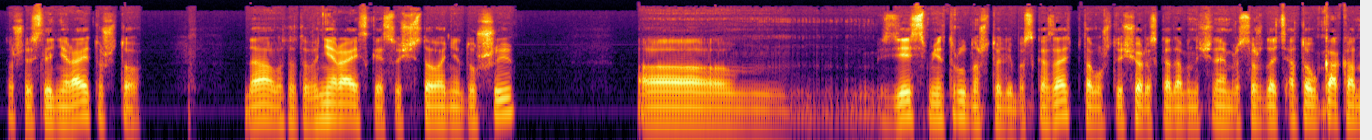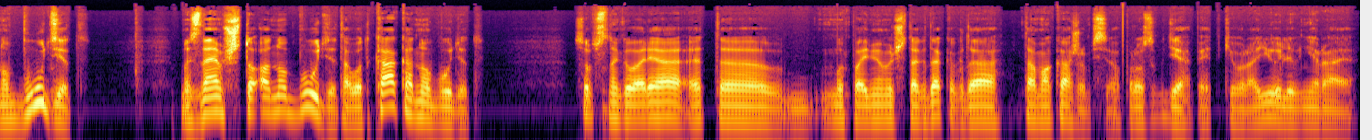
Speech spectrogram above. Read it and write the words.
потому что если не рай, то что? Да, вот это внерайское существование души, э, здесь мне трудно что-либо сказать, потому что, еще раз, когда мы начинаем рассуждать о том, как оно будет, мы знаем, что оно будет, а вот как оно будет, собственно говоря, это мы поймем лишь тогда, когда там окажемся. Вопрос, где, опять-таки, в раю или вне рая.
